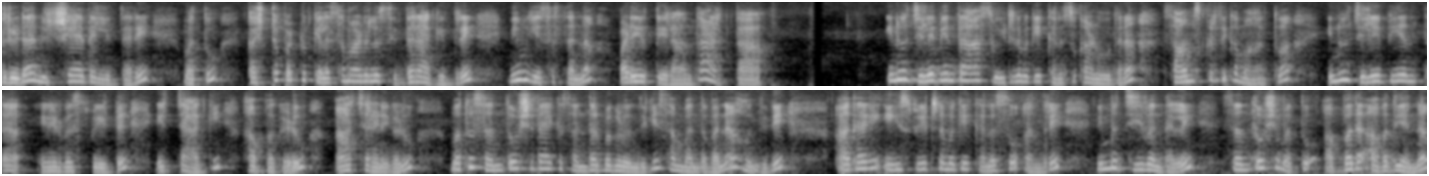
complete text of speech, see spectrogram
ದೃಢ ನಿಶ್ಚಯದಲ್ಲಿದ್ದರೆ ಮತ್ತು ಕಷ್ಟಪಟ್ಟು ಕೆಲಸ ಮಾಡಲು ಸಿದ್ಧರಾಗಿದ್ದರೆ ನೀವು ಯಶಸ್ಸನ್ನು ಪಡೆಯುತ್ತೀರಾ ಅಂತ ಅರ್ಥ. ಇನ್ನು ಜಿಲೇಬಿಯಂತಹ ಸ್ವೀಟಿನ ಬಗ್ಗೆ ಕನಸು ಕಾಣುವುದರ ಸಾಂಸ್ಕೃತಿಕ ಮಹತ್ವ, ಇನ್ನು ಜಿಲೇಬಿ ಅಂತ ಹೇಳುವ ಸ್ವೀಟ್ ಹೆಚ್ಚಾಗಿ ಹಬ್ಬಗಳು, ಆಚರಣೆಗಳು ಮತ್ತು ಸಂತೋಷದಾಯಕ ಸಂದರ್ಭಗಳೊಂದಿಗೆ ಸಂಬಂಧವನ್ನು ಹೊಂದಿದೆ. ಹಾಗಾಗಿ ಈ ಸ್ವೀಟ್ನ ಬಗ್ಗೆ ಕನಸು ಅಂದರೆ ನಿಮ್ಮ ಜೀವನದಲ್ಲಿ ಸಂತೋಷ ಮತ್ತು ಹಬ್ಬದ ಅವಧಿಯನ್ನು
